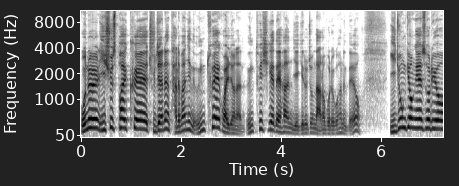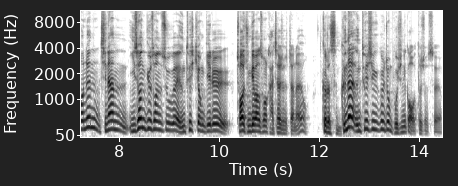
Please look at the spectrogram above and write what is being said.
오늘 이슈 스파이크의 주제는 다름 아닌 은퇴에 관련한 은퇴식에 대한 얘기를 좀 나눠보려고 하는데요. 이종경 해설위원은 지난 이선규 선수의 은퇴식 경기를 저와 중계방송을 같이 하셨잖아요. 그렇습니다. 그날 은퇴식을 좀 보시니까 어떠셨어요?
